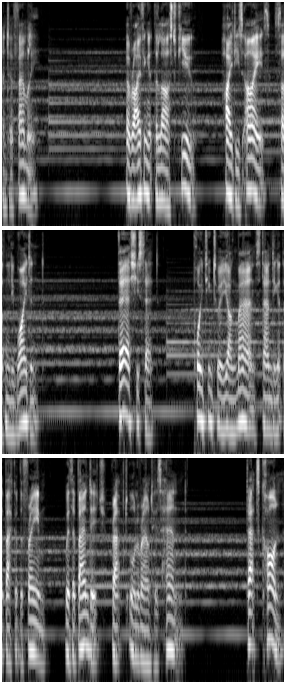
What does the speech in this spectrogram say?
and her family. Arriving at the last few, Heidi's eyes suddenly widened. There, she said, pointing to a young man standing at the back of the frame with a bandage wrapped all around his hand. That's Con,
